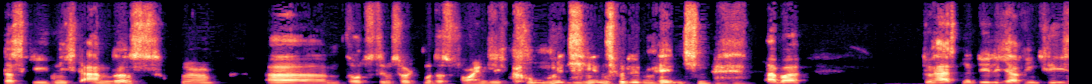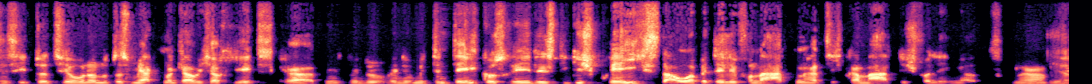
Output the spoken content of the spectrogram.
das geht nicht anders. Ähm, trotzdem sollte man das freundlich kommunizieren zu den Menschen. Aber du hast natürlich auch in Krisensituationen, und das merkt man, glaube ich, auch jetzt gerade, wenn du, wenn du mit den Telcos redest, die Gesprächsdauer bei Telefonaten hat sich dramatisch verlängert. Ja. ja.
